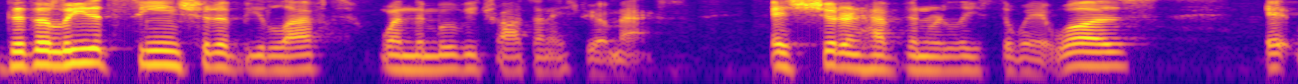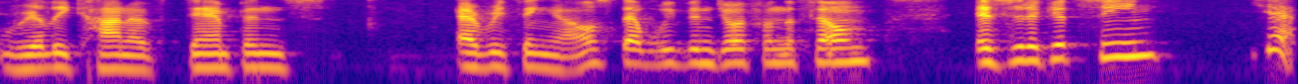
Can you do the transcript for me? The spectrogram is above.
The deleted scene should have been left when the movie dropped on HBO Max. It shouldn't have been released the way it was. It really kind of dampens everything else that we've enjoyed from the film. Is it a good scene? Yeah.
